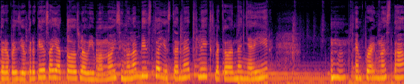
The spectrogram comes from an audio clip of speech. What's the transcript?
pero pues yo creo que esa ya todos la vimos, ¿no? Y si no la han visto, ahí está en Netflix, la acaban de añadir. En Prime no está.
